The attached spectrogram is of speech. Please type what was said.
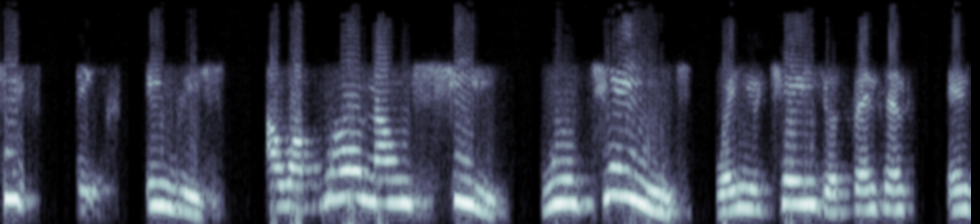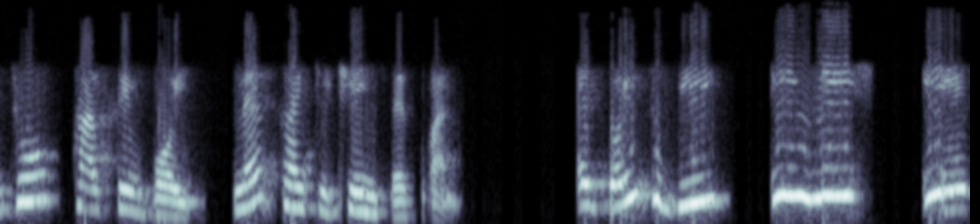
she speaks English. Our pronoun she will change when you change your sentence into passive voice. Let's try to change this one it's going to be English is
